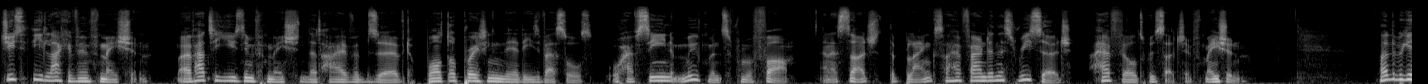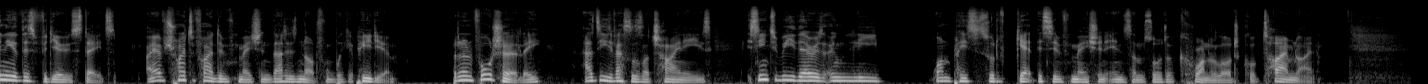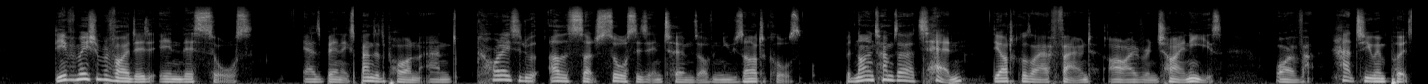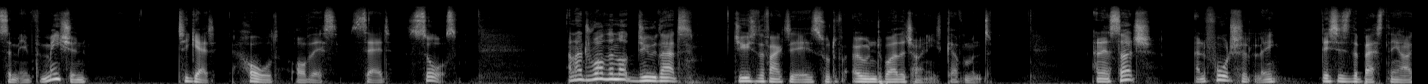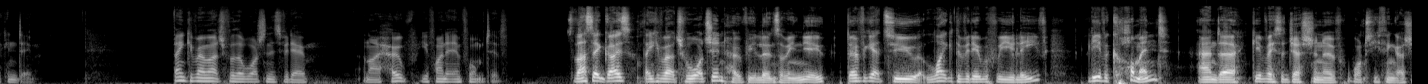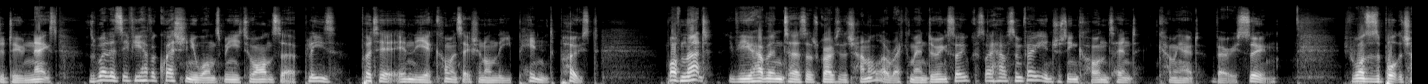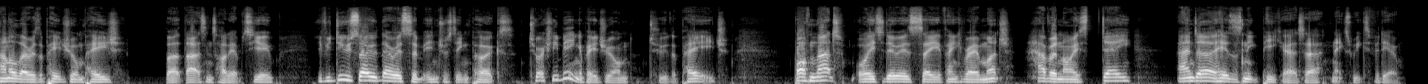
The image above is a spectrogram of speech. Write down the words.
Due to the lack of information, I have had to use information that I have observed whilst operating near these vessels or have seen movements from afar, and as such, the blanks I have found in this research I have filled with such information. Like the beginning of this video states, I have tried to find information that is not from Wikipedia, but unfortunately, as these vessels are Chinese, it seems to be there is only one place to sort of get this information in some sort of chronological timeline. The information provided in this source has been expanded upon and correlated with other such sources in terms of news articles. But 9 times out of 10, the articles I have found are either in Chinese or I've had to input some information to get hold of this said source. And I'd rather not do that due to the fact it is sort of owned by the Chinese government. And as such, unfortunately, this is the best thing I can do. Thank you very much for watching this video and I hope you find it informative. So that's it guys, thank you very much for watching, hope you learned something new. Don't forget to like the video before you leave, leave a comment and uh, give a suggestion of what you think I should do next, as well as if you have a question you want me to answer, please put it in the comment section on the pinned post. Apart from that, if you haven't uh, subscribed to the channel, I recommend doing so because I have some very interesting content coming out very soon. If you want to support the channel, there is a Patreon page, but that's entirely up to you. If you do so, there is some interesting perks to actually being a Patreon to the page. Apart from that, all you need to do is say thank you very much, have a nice day, and uh, here's a sneak peek at uh, next week's video.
